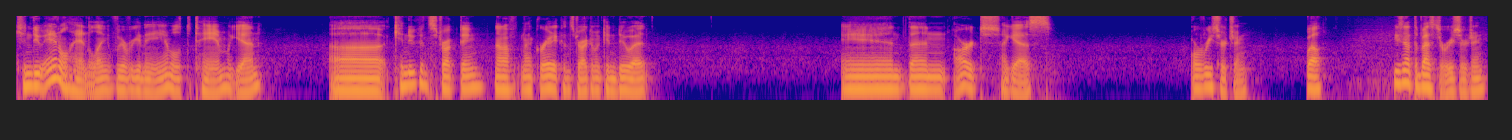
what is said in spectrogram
Can do animal handling if we ever get any animals to tame again. Uh, can do constructing. Not not great at constructing, we can do it. And then art, I guess. Or researching. Well, he's not the best at researching.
